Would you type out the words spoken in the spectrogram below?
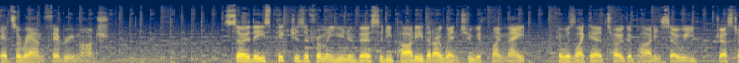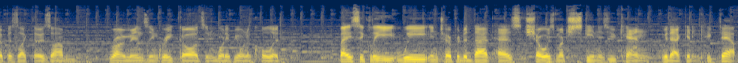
it's around February, March. So these pictures are from a university party that I went to with my mate. It was like a toga party, so we dressed up as like those um, Romans and Greek gods and whatever you want to call it basically, we interpreted that as show as much skin as you can without getting kicked out.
